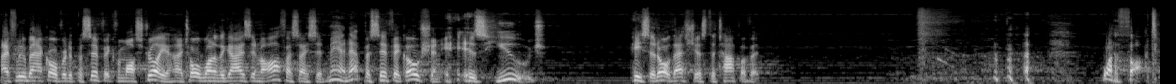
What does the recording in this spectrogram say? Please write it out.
I flew back over to Pacific from Australia. I told one of the guys in my office, I said, man, that Pacific Ocean is huge. He said, oh, that's just the top of it. what a thought.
